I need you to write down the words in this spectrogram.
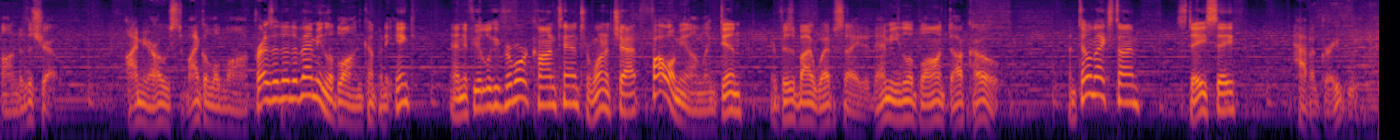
onto the show. I'm your host, Michael LeBlanc, president of M.E. LeBlanc Company Inc., and if you're looking for more content or want to chat, follow me on LinkedIn or visit my website at meleblanc.co. Until next time, stay safe, have a great week.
